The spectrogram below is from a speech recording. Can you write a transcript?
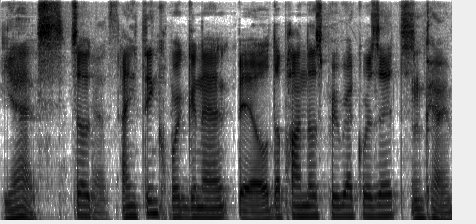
Yes. So Yes. I think we're gonna build upon those prerequisites. okay.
